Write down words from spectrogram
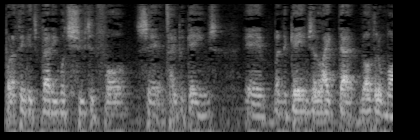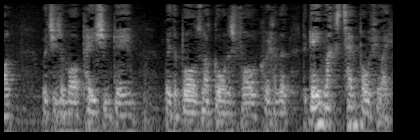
but I think it's very much suited for certain type of games. Um, when the games are like that Rotherham one, which is a more patient game, where the ball's not going as forward quick, and the, the game lacks tempo, if you like.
